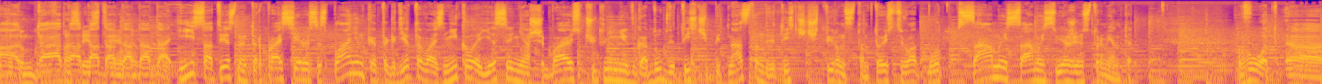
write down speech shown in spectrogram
а, потом да, да, да, да, да, да, да. И, соответственно, Enterprise Services Planning это где-то возникло, если не ошибаюсь, чуть ли не в году 2015-2014. То есть вот, вот самые-самые свежие инструменты. Вот. Э,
